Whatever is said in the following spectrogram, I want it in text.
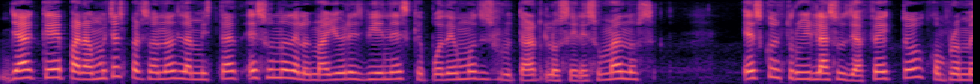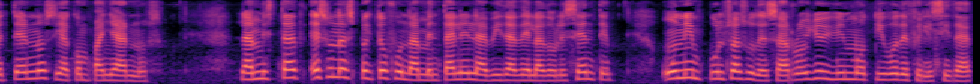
ya que para muchas personas la amistad es uno de los mayores bienes que podemos disfrutar los seres humanos. Es construir lazos de afecto, comprometernos y acompañarnos. La amistad es un aspecto fundamental en la vida del adolescente, un impulso a su desarrollo y un motivo de felicidad.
